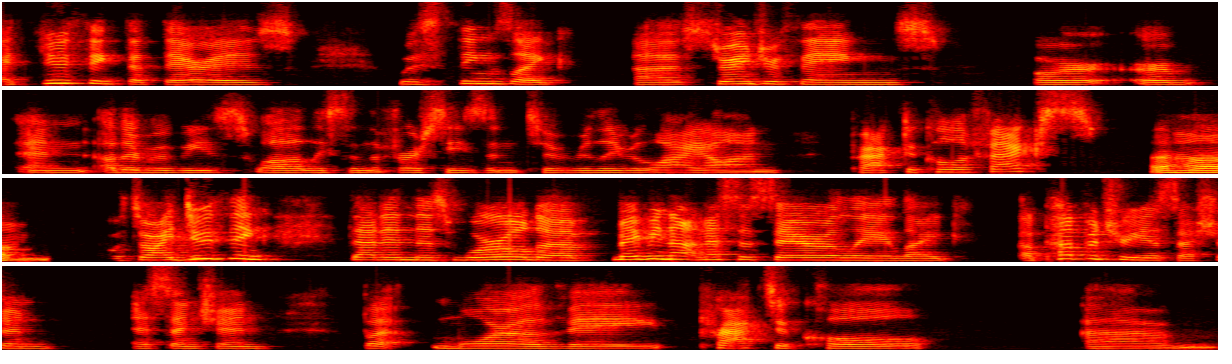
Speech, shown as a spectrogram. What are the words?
i do think that there is with things like uh, stranger things or or and other movies well at least in the first season to really rely on practical effects uh-huh. um, so I do think that in this world of maybe not necessarily like a puppetry ascension, ascension, but more of a practical, um,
